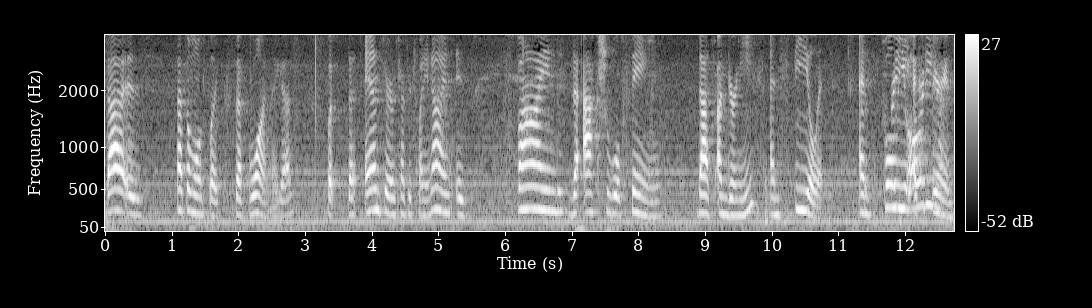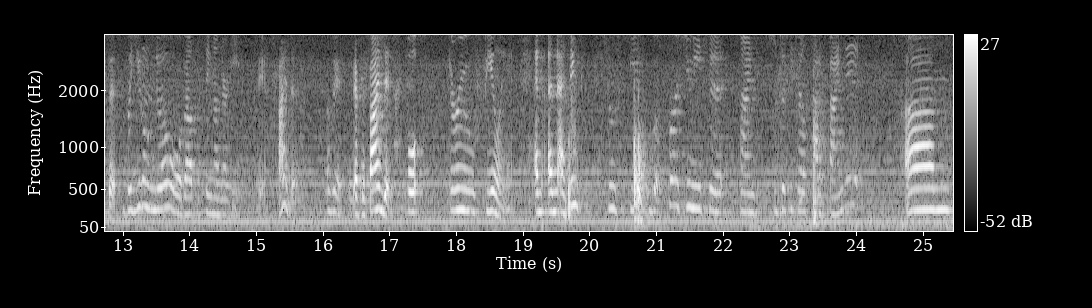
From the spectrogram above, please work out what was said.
that is that's almost like step one, I guess. But the answer of chapter twenty nine is find the actual thing that's underneath and feel it and fully experience have- it. But you don't know about the thing underneath. You have to find it. Okay. So You have to find it full, through feeling it. And and I think through feel, but first you need to find. So does he tell us how to find it? um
